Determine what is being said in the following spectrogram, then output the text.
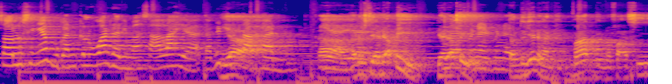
solusinya bukan keluar dari masalah ya, tapi Iya. bertahan. Nah, Iya, iya. harus dihadapi dihadapi Benar benar. tentunya dengan hikmat inovasi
